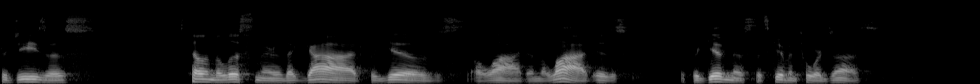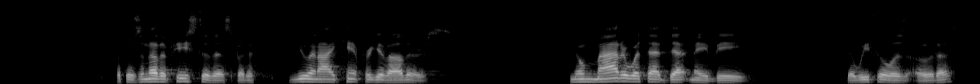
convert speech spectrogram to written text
for Jesus is telling the listener that God forgives a lot, and a lot is the forgiveness that's given towards us. But there's another piece to this. But if you and I can't forgive others, no matter what that debt may be that we feel is owed us,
